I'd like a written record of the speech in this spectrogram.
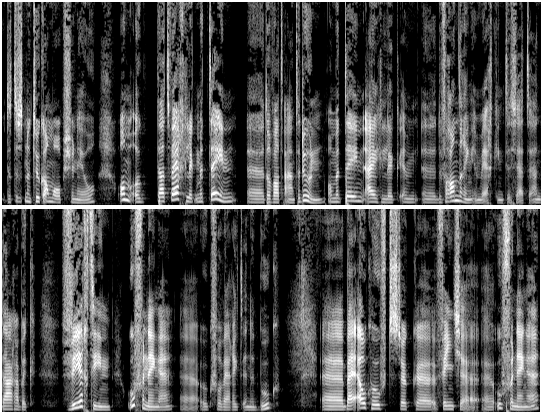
dat is natuurlijk allemaal optioneel, om ook daadwerkelijk meteen uh, er wat aan te doen. Om meteen eigenlijk uh, de verandering in werking te zetten. En daar heb ik veertien oefeningen uh, ook verwerkt in het boek. Uh, bij elk hoofdstuk uh, vind je uh, oefeningen.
